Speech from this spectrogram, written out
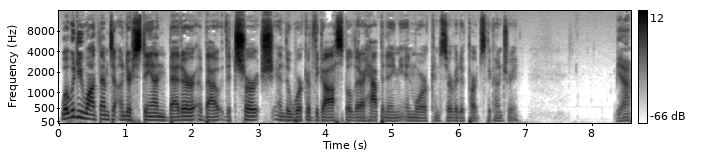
what would you want them to understand better about the church and the work of the gospel that are happening in more conservative parts of the country yeah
